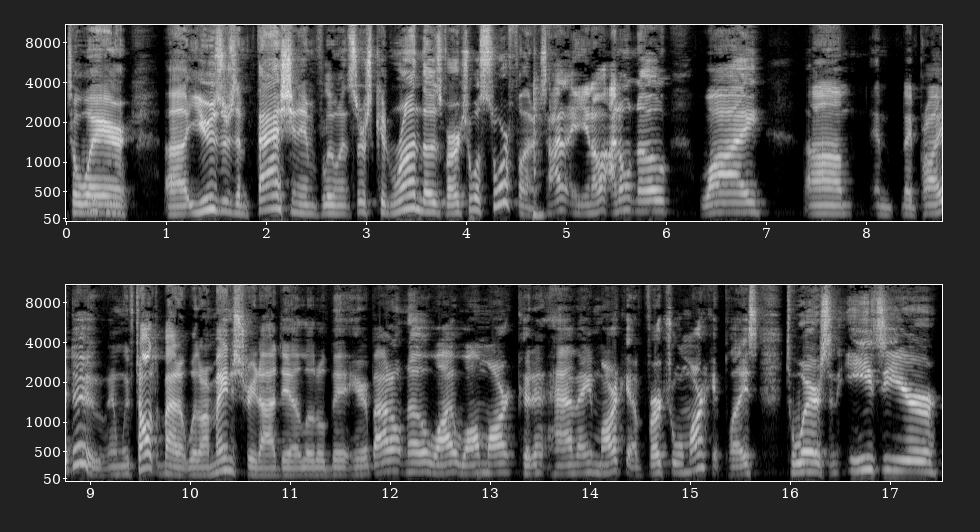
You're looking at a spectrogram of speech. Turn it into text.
to where. Mm-hmm. Uh, users and fashion influencers could run those virtual storefronts. I, you know, I don't know why um, and they probably do. And we've talked about it with our Main Street idea a little bit here, but I don't know why Walmart couldn't have a market, a virtual marketplace, to where it's an easier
